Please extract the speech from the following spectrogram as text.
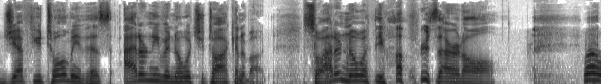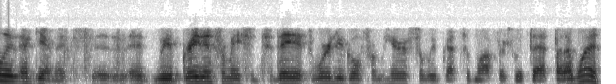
Jeff, you told me this. I don't even know what you're talking about. So I don't know what the offers are at all. Well, again, it's it, it, we have great information today. It's where do you go from here? So we've got some offers with that. But I wanted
